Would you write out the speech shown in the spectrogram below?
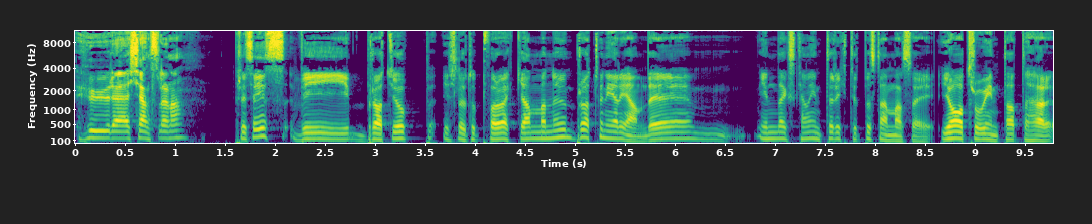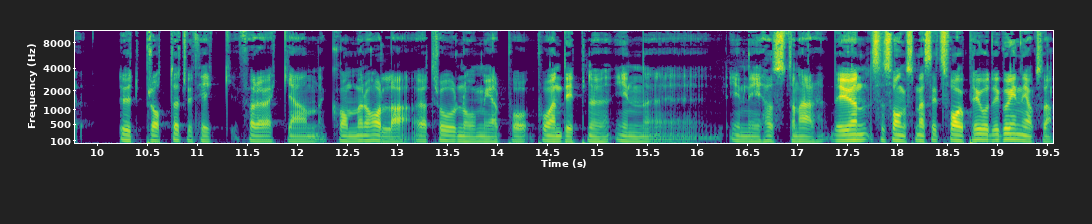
Hur är känslorna? Precis, vi bröt ju upp i slutet på förra veckan men nu bröt vi ner igen. Det, index kan inte riktigt bestämma sig. Jag tror inte att det här utbrottet vi fick förra veckan kommer att hålla. Och jag tror nog mer på, på en dipp nu in, eh, in i hösten här. Det är ju en säsongsmässigt svag period vi går in i också.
